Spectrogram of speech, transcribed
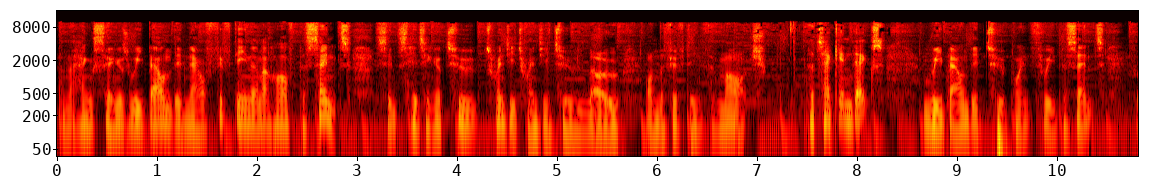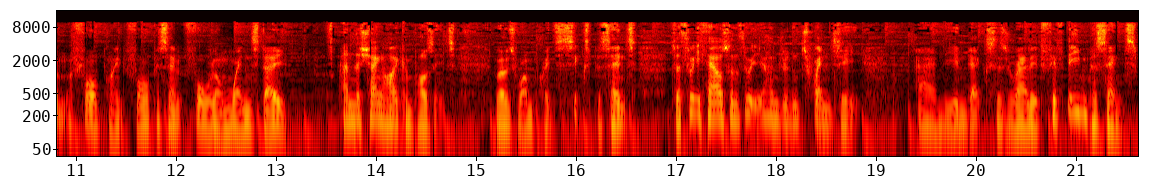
and the Hang Seng has rebounded now 15.5% since hitting a 2022 low on the 15th of March. The tech index rebounded 2.3% from a 4.4% fall on Wednesday. And the Shanghai Composite rose 1.6% to 3,320. And the index has rallied 15%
